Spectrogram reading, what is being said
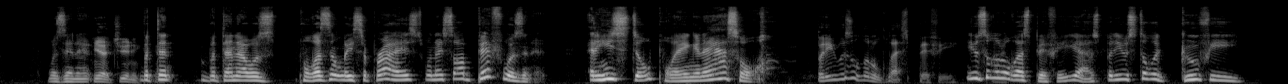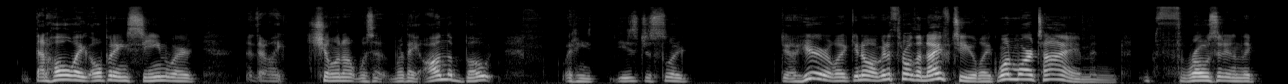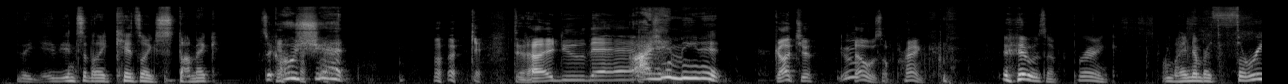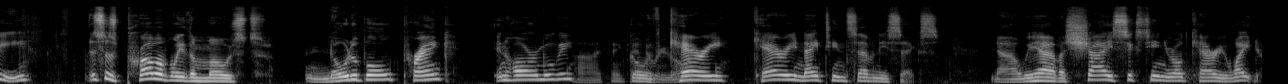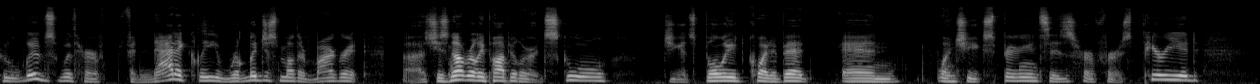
was in it. Yeah, Ginny. But then but then I was pleasantly surprised when I saw Biff was in it. And he's still playing an asshole. But he was a little less biffy. He was a little less biffy, yes, but he was still a goofy. That whole like opening scene where they're like chilling out. Was it? Were they on the boat? And he he's just like, here, like you know, I'm gonna throw the knife to you like one more time, and throws it in the into the like kid's like stomach. It's like, oh shit, okay. Did I do that? I didn't mean it. Gotcha. That was a prank. It was a prank. My number three. This is probably the most notable prank in horror movie. I think go know with Carrie. Carrie, 1976. Now we have a shy 16 year old Carrie White who lives with her fanatically religious mother Margaret. Uh, she's not really popular at school. She gets bullied quite a bit, and when she experiences her first period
